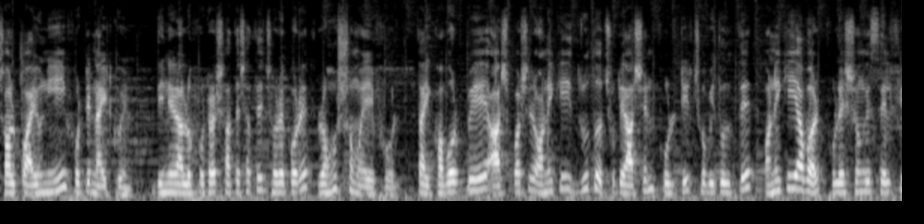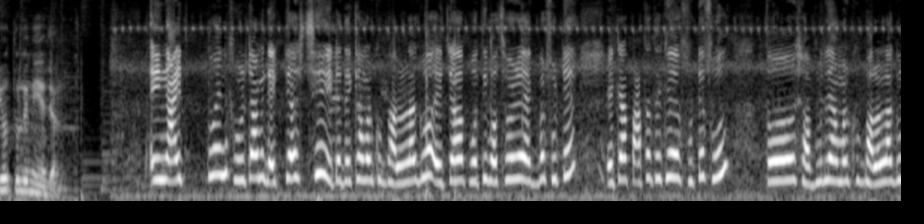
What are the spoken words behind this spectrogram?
স্বল্প আয়ু নিয়েই ফোটে নাইট কুইন। দিনের আলো ফোটার সাথে সাথে ঝরে পড়ে রহস্যময় এই ফুল। তাই খবর পেয়ে আশপাশের অনেকেই দ্রুত ছুটে আসেন ফুলটির ছবি তুলতে অনেকেই আবার ফুলের সঙ্গে সেলফিও তুলে নিয়ে যান। এই নাইট কুইন ফুলটা আমি দেখতে আসছি এটা দেখে আমার খুব ভালো লাগল। এটা প্রতি বছরে একবার ফুটে এটা পাতা থেকে ফুটে ফুল। তো সব মিলে আমার খুব ভালো লাগল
